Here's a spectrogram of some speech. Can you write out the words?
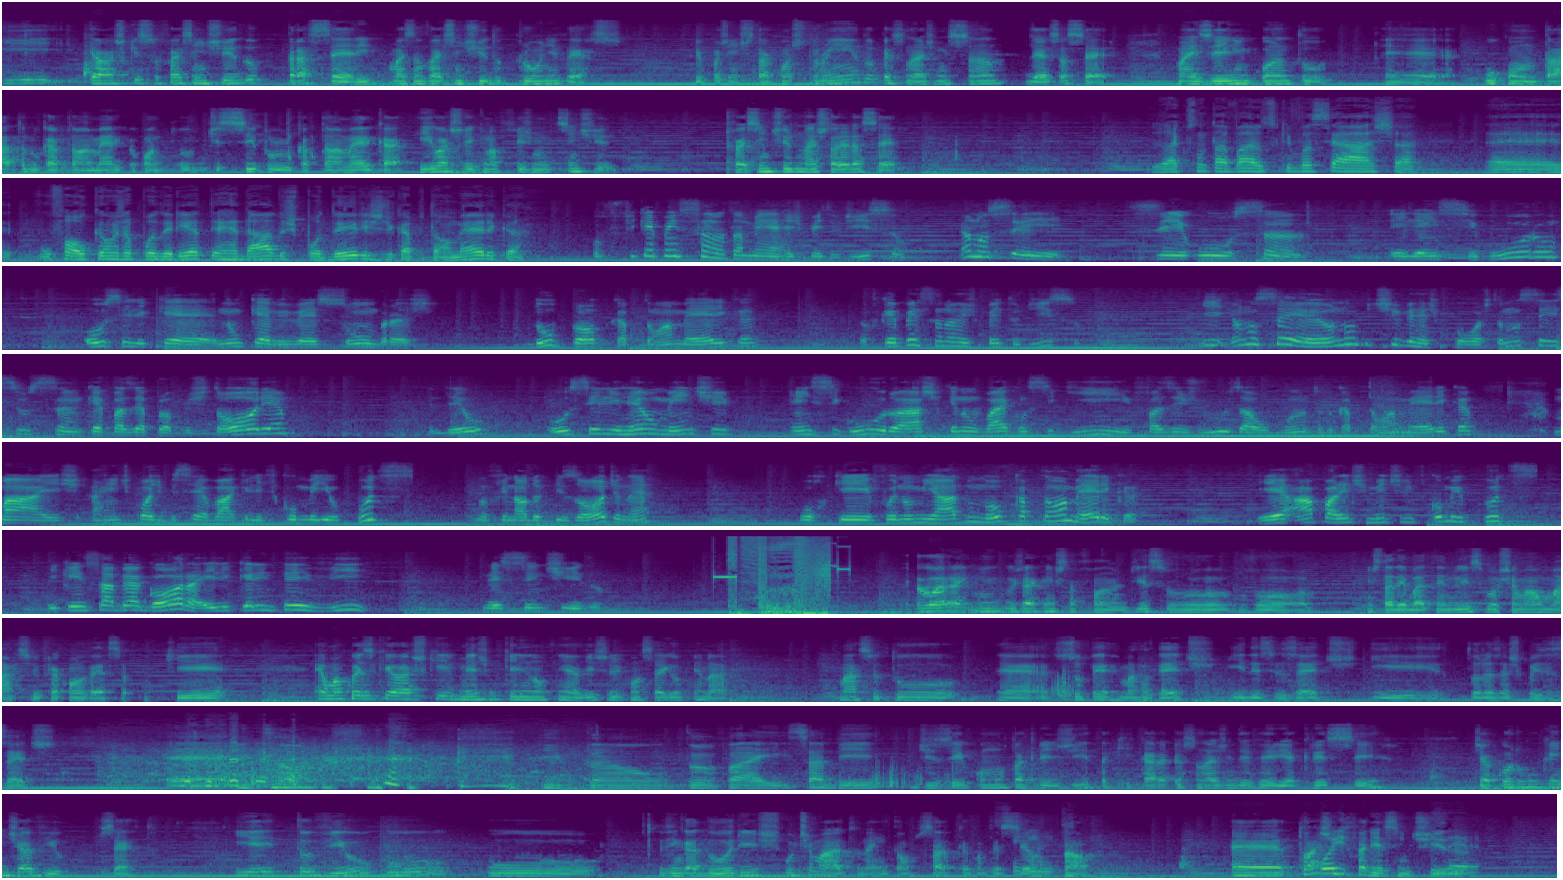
e eu acho que isso faz sentido pra série, mas não faz sentido pro universo. Tipo, a gente tá construindo o personagem Sam dessa série, mas ele enquanto é, o contato do Capitão América quanto discípulo do Capitão América, eu achei que não fez muito sentido. Faz sentido na história da série. Jackson Tavares, o que você acha? É, o Falcão já poderia ter dado os poderes de Capitão América? Eu fiquei pensando também a respeito disso. Eu não sei se o Sam ele é inseguro ou se ele quer não quer viver sombras do próprio Capitão América. Eu fiquei pensando a respeito disso e eu não sei, eu não obtive resposta. Eu não sei se o Sam quer fazer a própria história, entendeu? Ou se ele realmente é inseguro, acha que não vai conseguir fazer jus ao manto do Capitão América. Mas a gente pode observar que ele ficou meio putz no final do episódio, né? Porque foi nomeado um novo Capitão América. E aparentemente ele ficou meio putz. E quem sabe agora ele quer intervir nesse sentido. Agora, já que a gente está falando disso, vou, vou, está debatendo isso, vou chamar o Márcio para conversa, porque é uma coisa que eu acho que, mesmo que ele não tenha visto, ele consegue opinar. Márcio, tu é super Marvete e desses Zet e todas as coisas Zet. É, então, então, tu vai saber dizer como tu acredita que cada personagem deveria crescer de acordo com quem já viu, certo? E tu viu o, o Vingadores Ultimato, né? Então tu sabe o que aconteceu e tal. É, tu acha que faria sentido é.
